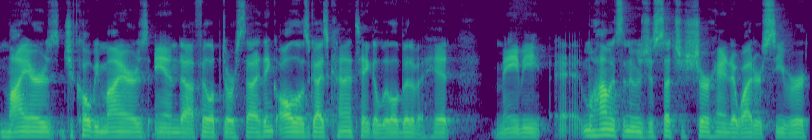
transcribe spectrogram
Myers, Jakobi Myers, and uh, Phillip Dorsett. I think all those guys kind of take a little bit of a hit. Maybe uh, Mohamed Sanu is just such a sure-handed wide receiver.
